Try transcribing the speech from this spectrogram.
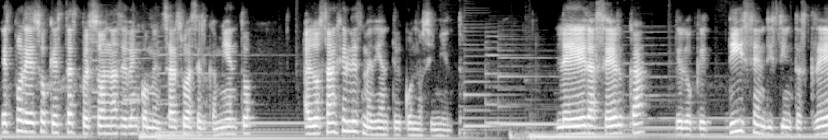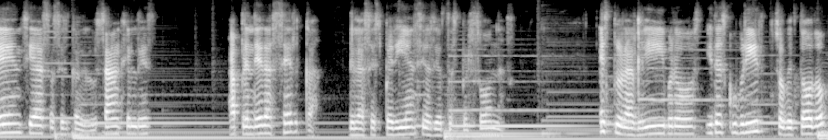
Es por eso que estas personas deben comenzar su acercamiento a los ángeles mediante el conocimiento. Leer acerca de lo que dicen distintas creencias acerca de los ángeles, aprender acerca de las experiencias de otras personas, explorar libros y descubrir sobre todo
